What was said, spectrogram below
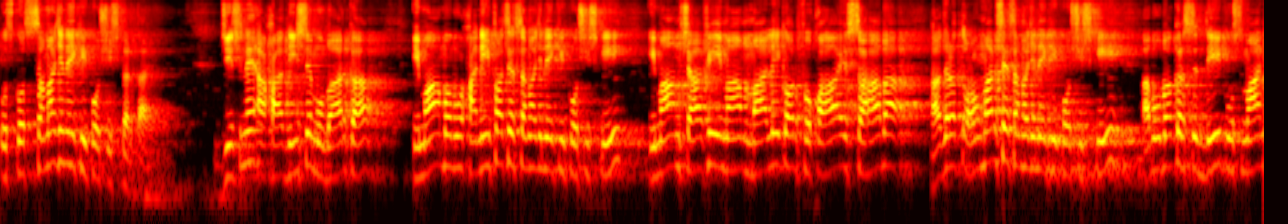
اس کو سمجھنے کی کوشش کرتا ہے۔ جس نے احادیث مبارکہ امام ابو حنیفہ سے سمجھنے کی کوشش کی۔ امام شافی امام مالک اور فقائے صحابہ حضرت عمر سے سمجھنے کی کوشش کی۔ ابو بکر صدیق، عثمان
